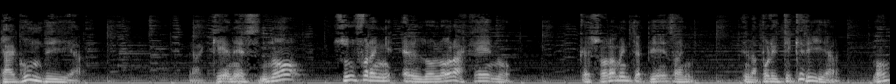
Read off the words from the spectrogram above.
que algún día a quienes no sufren el dolor ajeno, que solamente piensan en la politiquería, ¿no?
